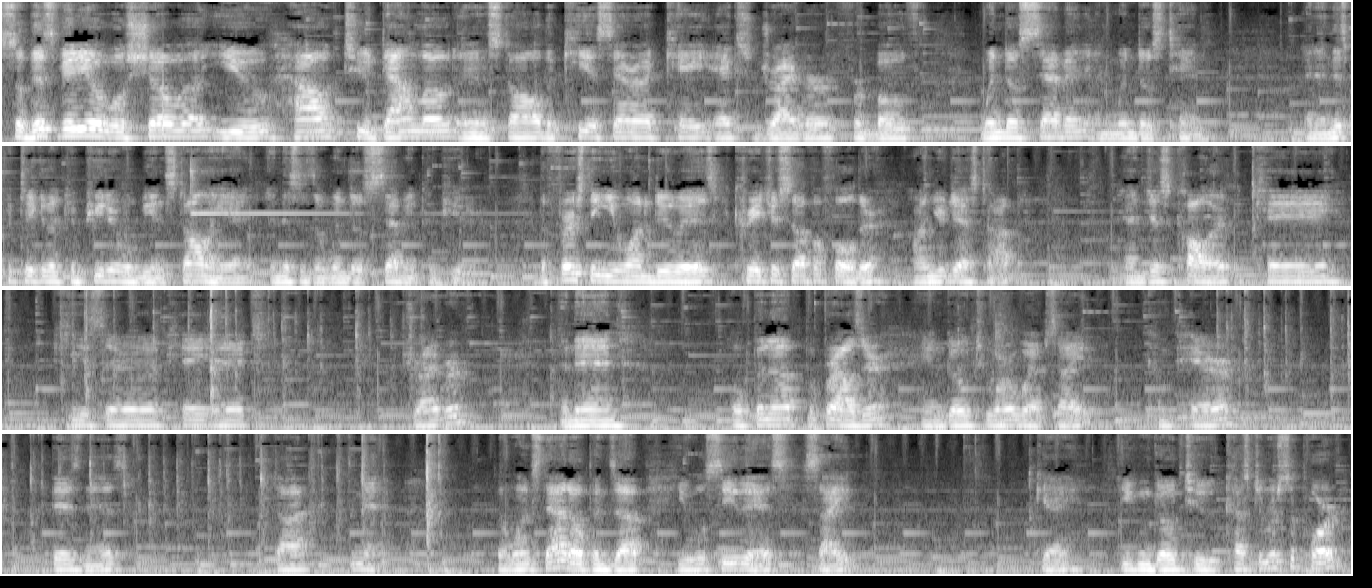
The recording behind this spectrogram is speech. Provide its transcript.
So this video will show you how to download and install the Kyocera KX driver for both Windows 7 and Windows 10. And in this particular computer we'll be installing it and this is a Windows 7 computer. The first thing you want to do is create yourself a folder on your desktop and just call it K Kyocera KX driver and then open up a browser and go to our website compare business.net. So once that opens up, you will see this site. Okay, you can go to customer support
